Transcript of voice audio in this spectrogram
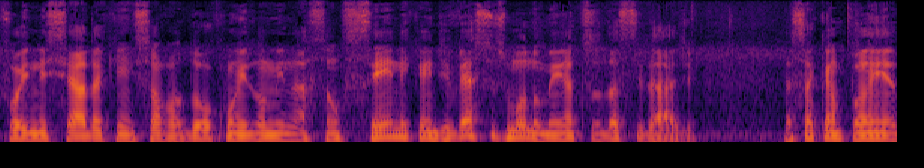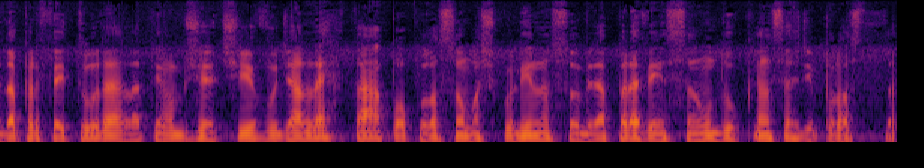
foi iniciada aqui em Salvador com iluminação cênica em diversos monumentos da cidade. Essa campanha da prefeitura ela tem o objetivo de alertar a população masculina sobre a prevenção do câncer de próstata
